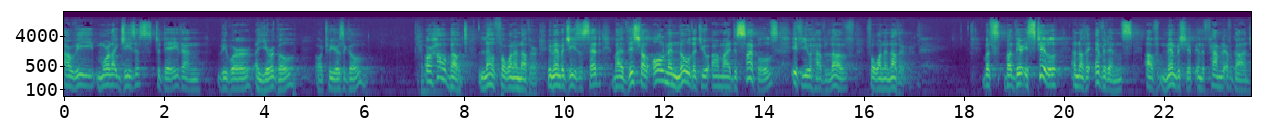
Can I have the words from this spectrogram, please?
Are we more like Jesus today than we were a year ago or two years ago? Or how about love for one another? Remember, Jesus said, By this shall all men know that you are my disciples if you have love for one another. But, but there is still another evidence of membership in the family of God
